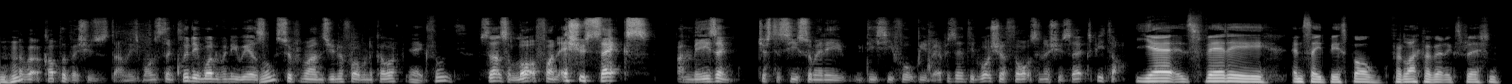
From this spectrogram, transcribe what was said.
Mm-hmm. I've got a couple of issues of Stanley's Monster, including one when he wears oh. Superman's uniform on the cover. Excellent. So that's a lot of fun. Issue six, amazing. Just to see so many DC folk being represented. What's your thoughts on issue six, Peter? Yeah, it's very inside baseball, for lack of a better expression.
